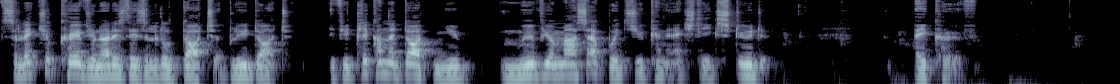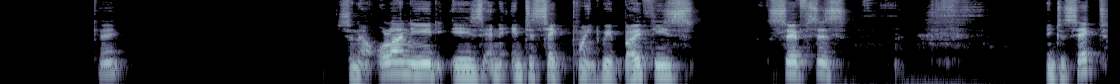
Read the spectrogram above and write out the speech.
select your curves, you'll notice there's a little dot, a blue dot. If you click on the dot and you move your mouse upwards, you can actually extrude a curve. Okay. So now all I need is an intersect point where both these surfaces intersect.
